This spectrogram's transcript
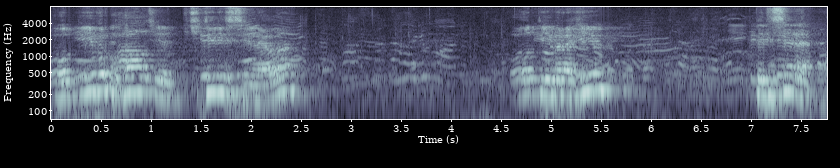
От Иво Халчев 40 лева. От Ибрахим 50 лева.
